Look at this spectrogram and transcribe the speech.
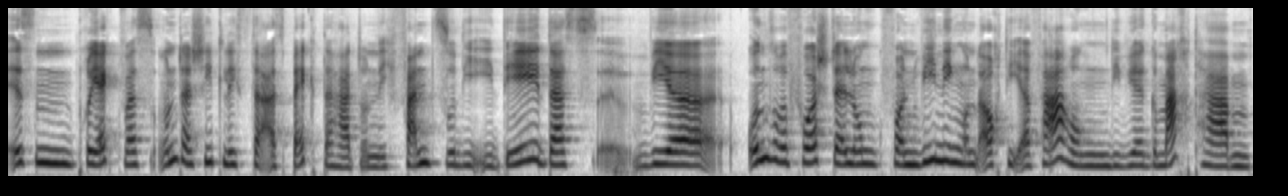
ist ein Projekt, was unterschiedlichste Aspekte hat. Und ich fand so die Idee, dass wir unsere Vorstellung von Wiening und auch die Erfahrungen, die wir gemacht haben,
